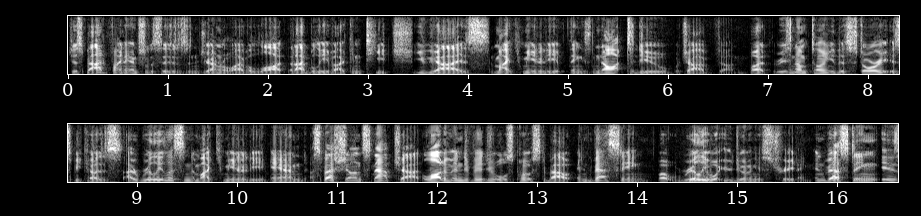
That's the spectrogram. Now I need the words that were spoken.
just bad financial decisions in general. I have a lot that I believe I can teach you guys in my community of things not to do, which I've done. But the reason I'm telling you this story is because I really listen to my community and especially on Snapchat, a lot of individuals post about investing, but really what you're doing is trading. Investing is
